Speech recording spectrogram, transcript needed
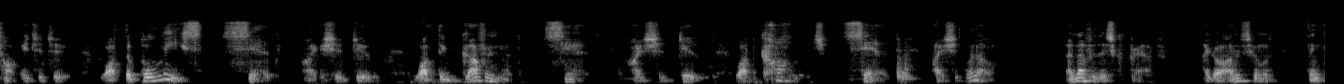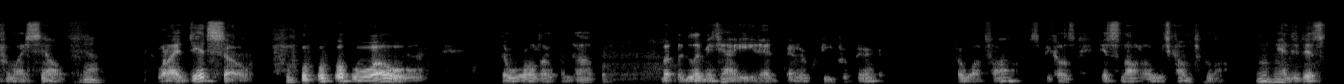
taught me to do, what the police said I should do, what the government said I should do, what college said I should. Well, no, enough of this crap. I go, I'm just going to think for myself. Yeah. When I did so, whoa, the world opened up. But let me tell you, you had better be prepared for what follows because it's not always comfortable. Mm-hmm. And it is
